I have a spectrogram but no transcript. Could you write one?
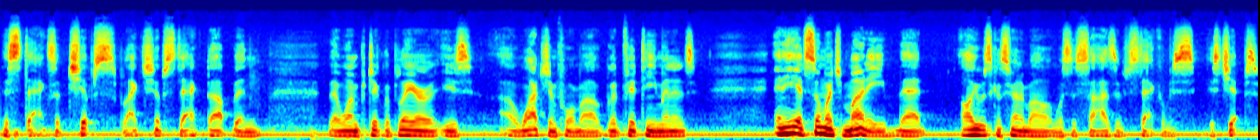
the stacks of chips, black chips stacked up, and that one particular player is I watched him for about a good 15 minutes, and he had so much money that all he was concerned about was the size of the stack of his, his chips.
